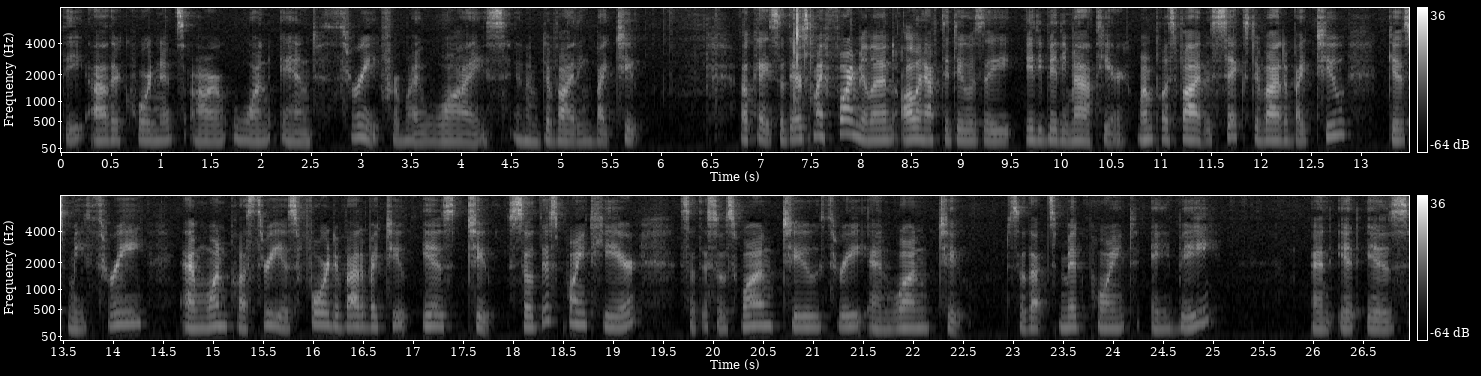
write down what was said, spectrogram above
the other coordinates are 1 and 3 for my y's, and I'm dividing by 2. Okay, so there's my formula, and all I have to do is the itty-bitty math here. 1 plus 5 is 6 divided by 2 gives me 3, and 1 plus 3 is 4 divided by 2 is 2. So this point here, so this was 1, 2, 3, and 1, 2. So that's midpoint AB, and it is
